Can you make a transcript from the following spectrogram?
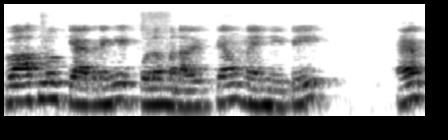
तो आप लोग क्या करेंगे? कॉलम बना देते हूँ। मैं यहीं पे एफ़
